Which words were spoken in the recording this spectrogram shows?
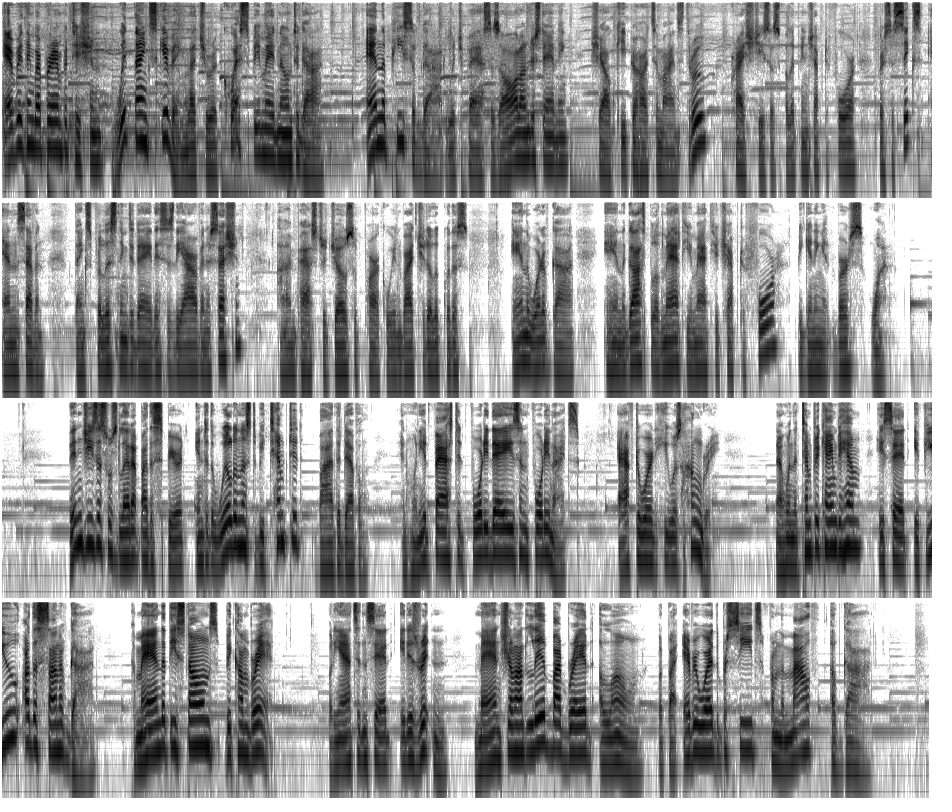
Everything by prayer and petition with thanksgiving let your requests be made known to God. And the peace of God, which passes all understanding, shall keep your hearts and minds through Christ Jesus. Philippians chapter 4, verses 6 and 7. Thanks for listening today. This is the Hour of Intercession. I'm Pastor Joseph Parker. We invite you to look with us in the Word of God in the Gospel of Matthew, Matthew chapter 4, beginning at verse 1. Then Jesus was led up by the Spirit into the wilderness to be tempted by the devil. And when he had fasted forty days and forty nights, afterward he was hungry. Now, when the tempter came to him, he said, If you are the Son of God, command that these stones become bread. But he answered and said, It is written, Man shall not live by bread alone, but by every word that proceeds from the mouth of God.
